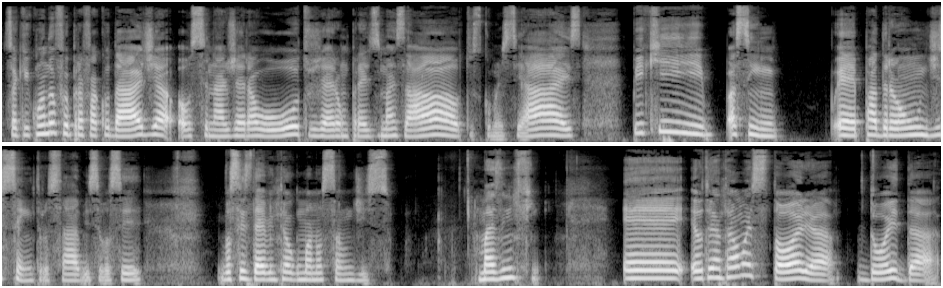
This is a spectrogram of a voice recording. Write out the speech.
Só que quando eu fui para a faculdade, o cenário já era outro, já eram prédios mais altos, comerciais, pique, assim, é, padrão de centro, sabe? Se você vocês devem ter alguma noção disso. Mas enfim, é, eu tenho até uma história doida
